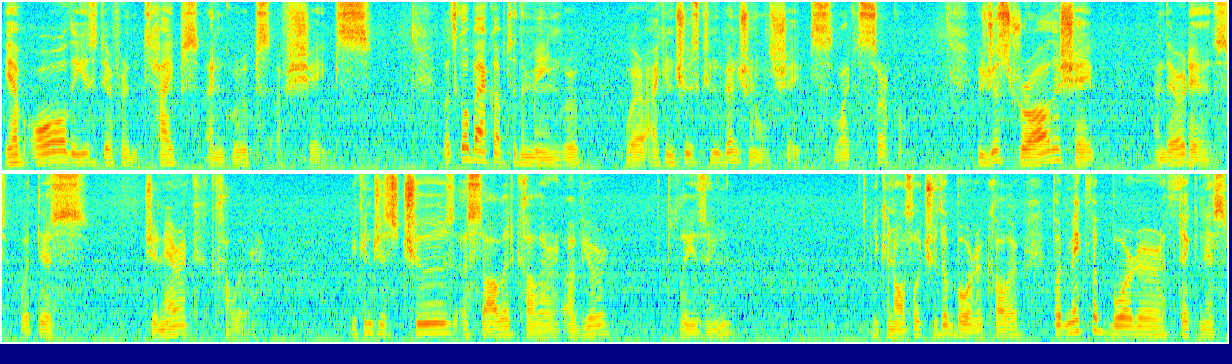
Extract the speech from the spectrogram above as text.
You have all these different types and groups of shapes. Let's go back up to the main group where I can choose conventional shapes like a circle. You just draw the shape and there it is with this generic color. You can just choose a solid color of your pleasing you can also choose a border color, but make the border thickness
